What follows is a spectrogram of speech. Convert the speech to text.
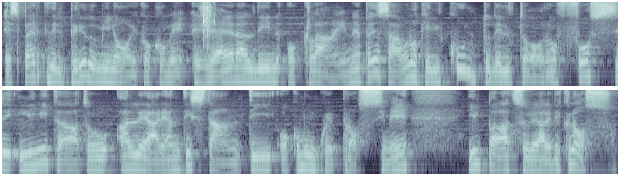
esperti del periodo minoico come Geraldine o Klein pensavano che il culto del toro fosse limitato alle aree antistanti o comunque prossime il palazzo reale di Cnosso.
